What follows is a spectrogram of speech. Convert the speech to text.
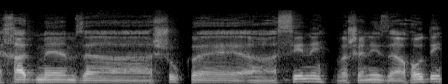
אחד מהם זה השוק אה, הסיני, והשני זה ההודי,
